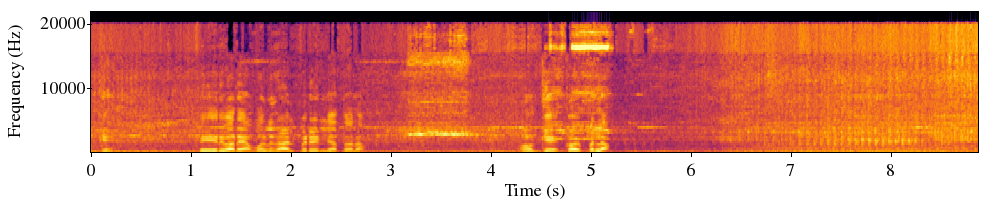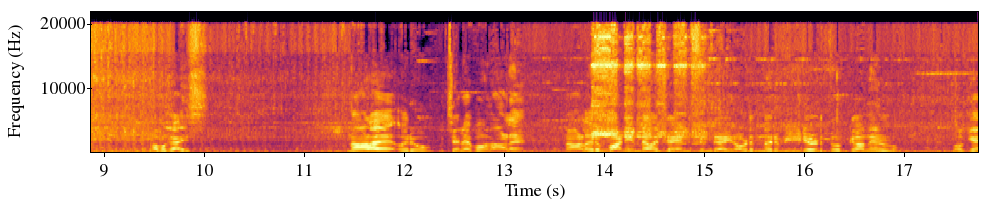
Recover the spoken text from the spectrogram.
ഓക്കെ. പേര് പറയാൻ പോലും താല്പര്യമില്ലാത്തോല ഓക്കെ കുഴപ്പമില്ല. അപ്പോൾ ഗൈസ് നാളെ ഒരു ചിലപ്പോൾ നാളെ നാളെ ഒരു പണി ഉണ്ടാവാൻ ചാൻസ് ഉണ്ട്. അതിനോട് ഇന്നൊരു വീഡിയോ എടുത്ത് വെക്കാന്നേ ഉള്ളൂ. ഓക്കെ?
